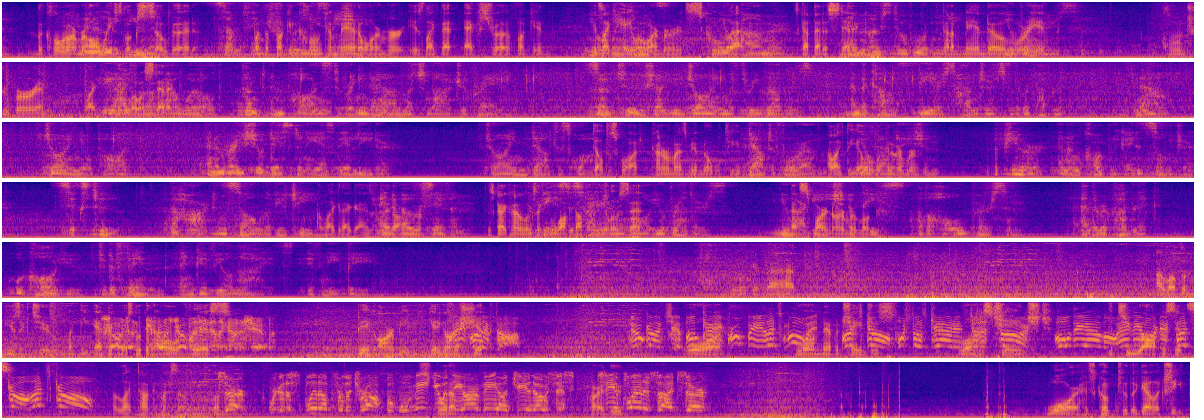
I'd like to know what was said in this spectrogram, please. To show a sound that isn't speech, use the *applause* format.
The clone armor always looks so good. Something But the fucking clone special. commando armor is like that extra fucking. Your It's like Halo armor. It's cool. That armor. it's got that aesthetic. And most importantly, Got a Mando brothers. clone trooper and like The Halo aesthetic. of our world hunt and pods to bring down much larger prey. So too shall you join with three brothers and become fierce hunters for the Republic. Now, join your pod and embrace your destiny as their leader. Join Delta Squad. Delta Squad. Kind of reminds me of Noble Team. Delta 40. I like the yellow-looking armor. A pure and uncomplicated soldier. 6-2. The heart and soul of your team. I like that guy's red and armor. 07. This guy kind of looks like he walked off a Halo of set. all your brothers. You That are Spartan each armor a look. piece of a whole person. And the Republic will call you to defend and give your lives if need be. Look at that. I love the music too, like the epicness. Look at how all of this gunship. big army getting on a ship. New gunship. War. Okay, Group B, let's move War never Let's changes. Go. Push those cannons War has changed. Load the ammo. The two the opposites. Let's go. Let's go. I like talking to myself. Look. Sir, we're gonna split up for the drop, but we'll meet you Split at the? RV on Geonosis. All right, See you dude. planetside, sir. War has come to the galaxy.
